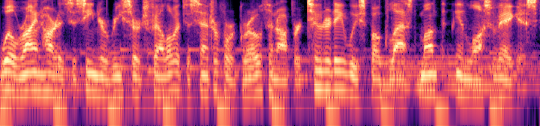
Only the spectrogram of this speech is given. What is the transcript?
Will Rinehart is a senior research fellow at the Center for Growth and Opportunity. We spoke last month in Las Vegas.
